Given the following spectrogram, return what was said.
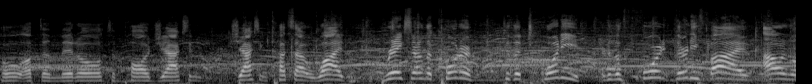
Pull up the middle to Paul Jackson. Jackson cuts out wide, breaks around the corner to the 20, to the 40, 35, out on the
